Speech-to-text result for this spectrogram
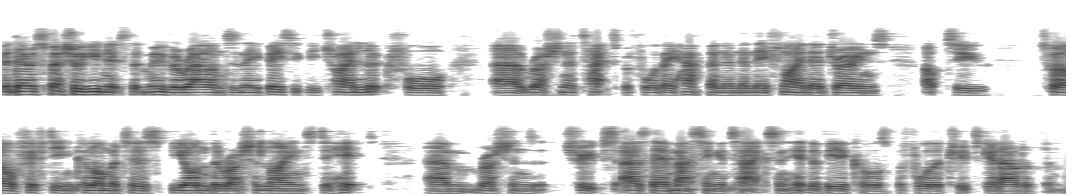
but there are special units that move around and they basically try and look for uh, Russian attacks before they happen, and then they fly their drones up to 12, 15 kilometers beyond the Russian lines to hit um, Russian troops as they're massing attacks and hit the vehicles before the troops get out of them.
